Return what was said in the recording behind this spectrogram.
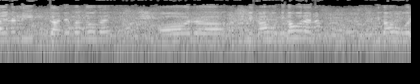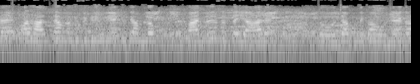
फाइनली गाने बंद हो गए और अभी निकाह हो निकाह हो रहा है ना? निकाह हो रहा है और हालतें हम लोग की बिगड़ी हुई है क्योंकि हम लोग पाँच बजे से तैयार हैं तो जब निकाह हो जाएगा,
